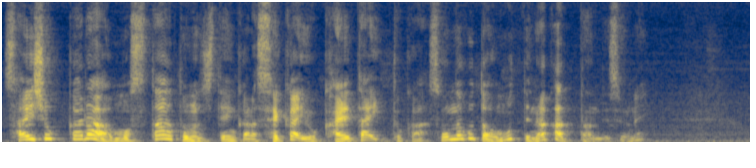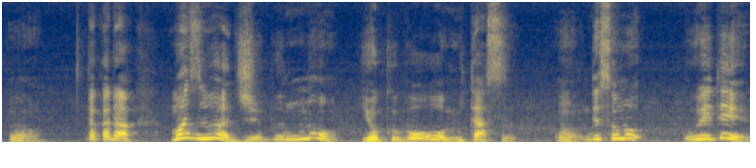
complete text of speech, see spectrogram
最初からもうスタートの時点から世界を変えたいとかそんなことは思ってなかったんですよね。うん、だからまずは自分の欲望を満たす。うん、でその上で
